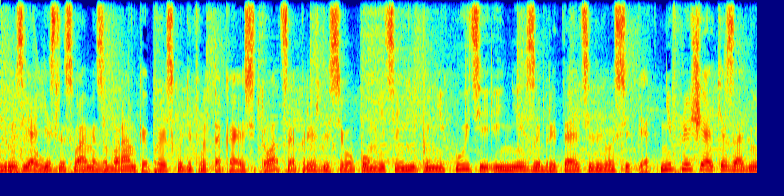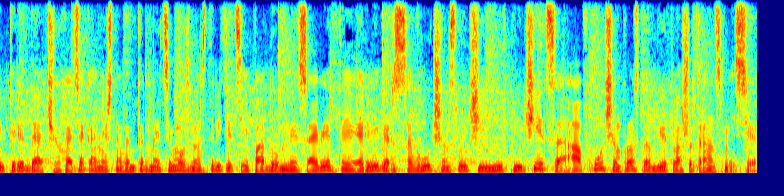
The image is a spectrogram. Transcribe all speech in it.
Друзья, если с вами за баранкой происходит вот такая ситуация, прежде всего помните, не паникуйте и не изобретайте велосипед. Не включайте заднюю передачу, хотя, конечно, в интернете интернете можно встретить и подобные советы. Реверс в лучшем случае не включится, а в худшем просто убьет вашу трансмиссию.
